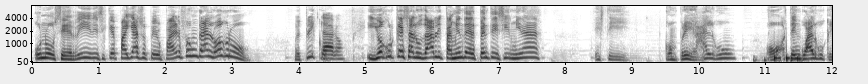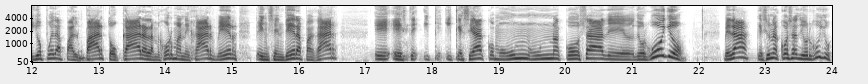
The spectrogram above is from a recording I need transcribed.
uno se ríe y dice, qué payaso, pero para él fue un gran logro. ¿Me explico? Claro. Y yo creo que es saludable también de repente decir, mira, este, compré algo, o tengo algo que yo pueda palpar, tocar, a lo mejor manejar, ver, encender, apagar, eh, este, y, que, y que sea como un- una cosa de, de orgullo, ¿verdad? Que sea una cosa de orgullo.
